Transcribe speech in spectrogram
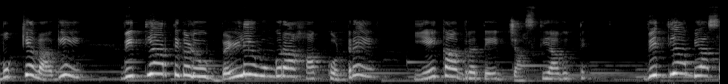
ಮುಖ್ಯವಾಗಿ ವಿದ್ಯಾರ್ಥಿಗಳು ಬೆಳ್ಳಿ ಉಂಗುರ ಹಾಕ್ಕೊಂಡ್ರೆ ಏಕಾಗ್ರತೆ ಜಾಸ್ತಿ ಆಗುತ್ತೆ. ವಿದ್ಯಾಭ್ಯಾಸ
